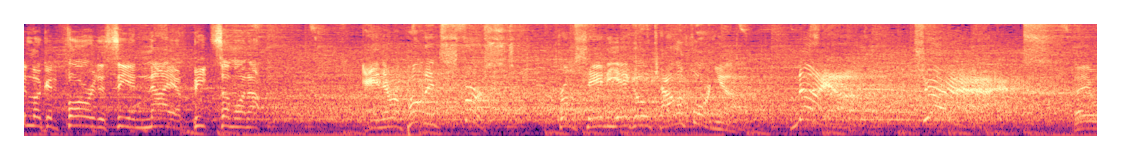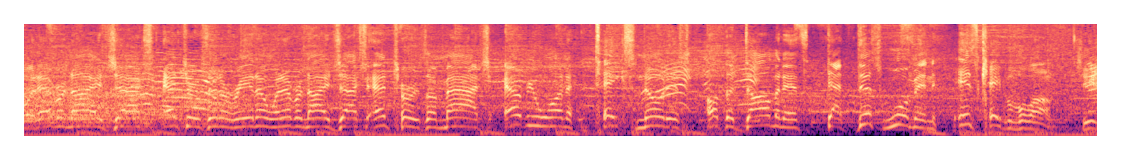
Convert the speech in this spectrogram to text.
Been looking forward to seeing Nia beat someone up. And their opponents first, from San Diego, California, Nia Jax. Hey, whenever Nia Jax enters an arena, whenever Nia Jax enters a match, everyone takes notice of the dominance that this woman is capable of. She's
